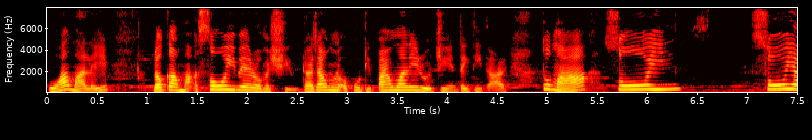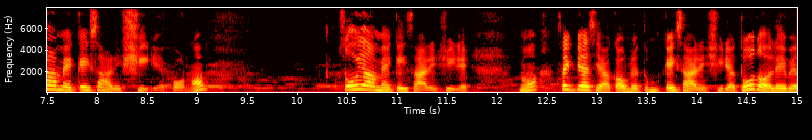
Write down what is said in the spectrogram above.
ဘဝမှာလေလောကမှာအစိုးရပဲတော့မရှိဘူးဒါကြောင့်မလို့အခုဒီပိုင်းဝမ်းလေးတို့ကြည့်ရင်တိတ်တိတာတယ်သူ့မှာစိုးစိုးရမယ့်ကိစ္စတွေရှိတယ်ပေါ့နော်စိုးရမယ့်ကိစ္စတွေရှိတယ် နော်စိတ်ပြက်စရာကောင်းတဲ့သူကိစ္စတွေရှိတယ်သို့တော်လည်းပဲ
